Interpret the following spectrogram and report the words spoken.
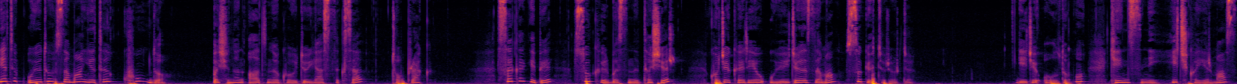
Yatıp uyuduğu zaman yatağı kumdu başının altına koyduğu yastıksa toprak. Saka gibi su kırbasını taşır, koca karıya uyuyacağı zaman su götürürdü. Gece oldu mu kendisini hiç kayırmaz,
